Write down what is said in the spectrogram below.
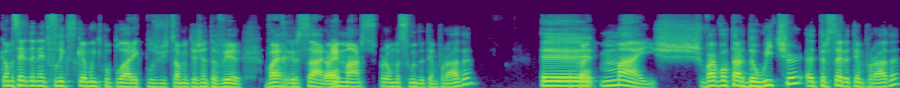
que é uma série da Netflix que é muito popular e que, pelos vistos, há muita gente a ver. Vai regressar é. em março para uma segunda temporada. Uh, okay. Mais vai voltar The Witcher, a terceira temporada,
